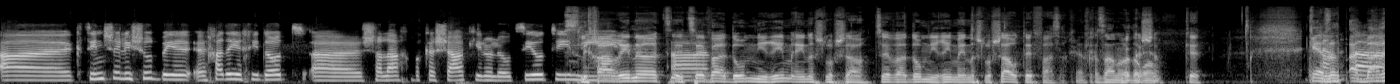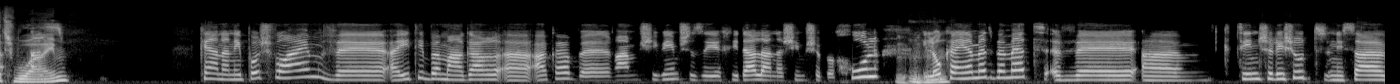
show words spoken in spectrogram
הקצין של אישות באחד היחידות אה, שלח בקשה כאילו להוציא אותי סליחה, ארינה, צ- אה, צבע אדום נירים עין השלושה. צבע אדום נירים עין השלושה, עוטף עזה. כן, חזרנו. לדרום. כן. כן, אז את בארץ שבועיים. כן, אני פה שבועיים והייתי במאגר uh, אכ"א ברם 70, שזו יחידה לאנשים שבחו"ל, היא לא קיימת באמת, והקצין של אישות ניסה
